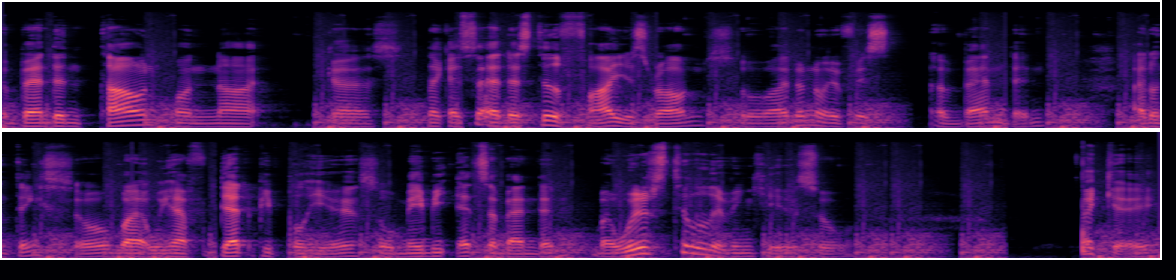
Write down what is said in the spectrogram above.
abandoned town or not? Because, like I said, there's still fires around, so I don't know if it's abandoned. I don't think so, but we have dead people here, so maybe it's abandoned. But we're still living here, so... Okay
